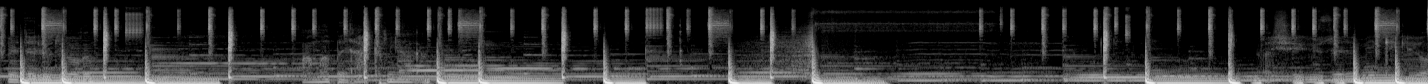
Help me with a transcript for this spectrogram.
Çok bedel ödüyorum. Ama bırakmıyorum. Her şey üzerime geliyor.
